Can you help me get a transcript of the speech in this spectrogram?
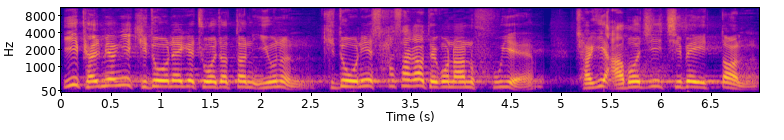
이 별명이 기도원에게 주어졌던 이유는 기도원이 사사가 되고 난 후에 자기 아버지 집에 있던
